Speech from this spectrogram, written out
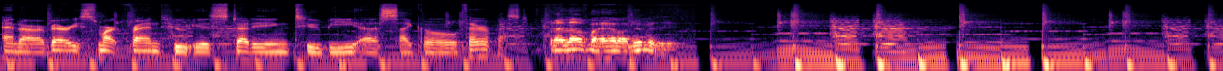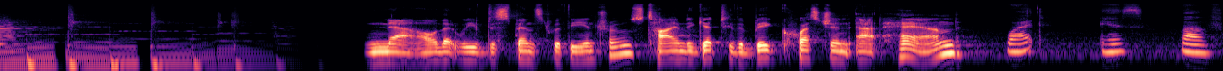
and our very smart friend who is studying to be a psychotherapist. But I love my anonymity. Now that we've dispensed with the intros, time to get to the big question at hand. What is love?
